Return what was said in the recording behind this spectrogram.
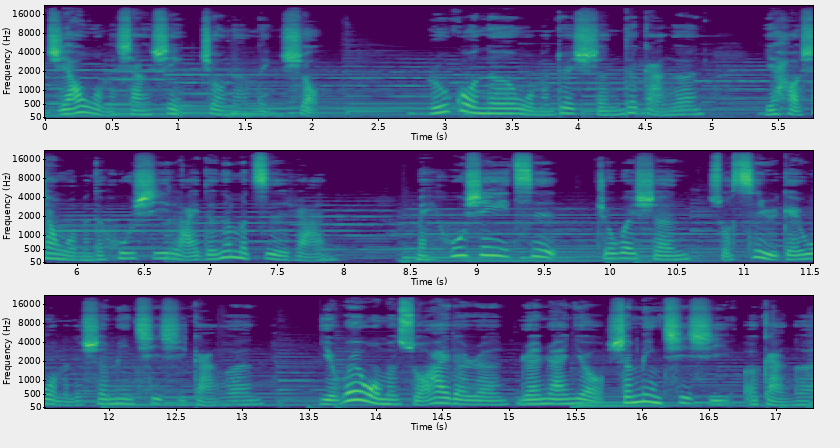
只要我们相信，就能领受。如果呢，我们对神的感恩。也好像我们的呼吸来得那么自然，每呼吸一次，就为神所赐予给我们的生命气息感恩，也为我们所爱的人仍然有生命气息而感恩。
